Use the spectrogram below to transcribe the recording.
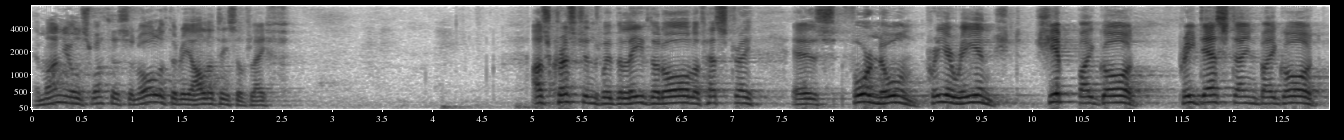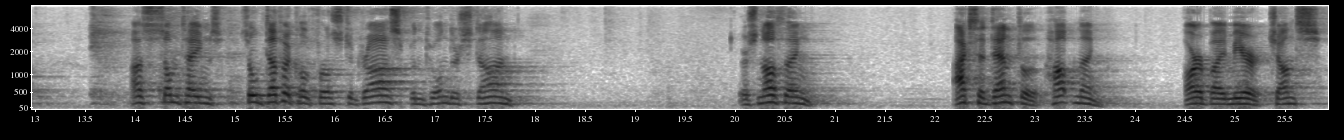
Emmanuel's with us in all of the realities of life. As Christians, we believe that all of history is foreknown, prearranged, shaped by God, predestined by God. As sometimes so difficult for us to grasp and to understand. There's nothing accidental happening or by mere chance.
